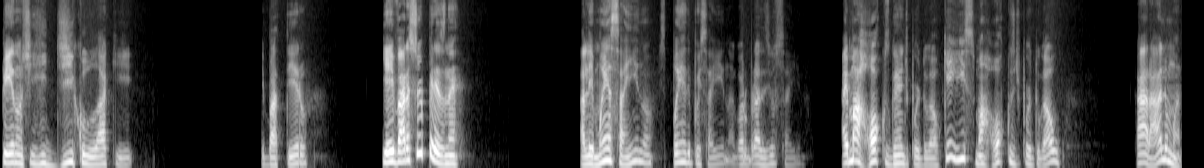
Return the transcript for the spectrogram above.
pênalti ridículo lá que. que bateram. E aí várias surpresas, né? Alemanha saindo, Espanha depois saindo, agora o Brasil saindo. Aí Marrocos ganha de Portugal. Que isso? Marrocos de Portugal? Caralho, mano.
